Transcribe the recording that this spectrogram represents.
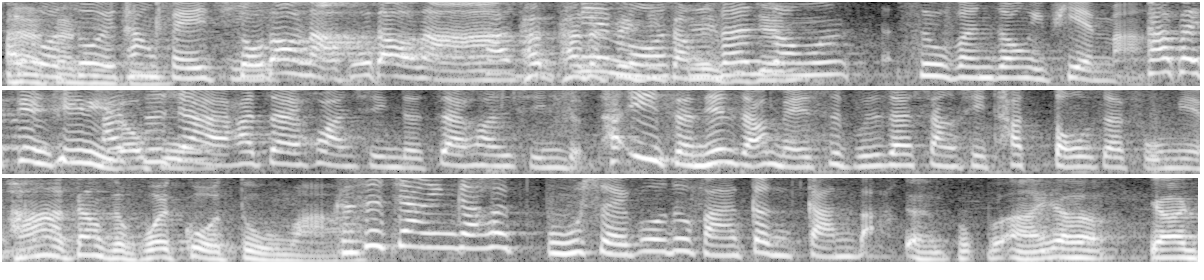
她如果坐一趟飞机，走到哪敷到哪，她面膜十分钟。十五分钟一片嘛，他在电梯里，他撕下来，他再换新的，再换新的，他一整天只要没事，不是在上戏，他都在敷面膜啊，这样子不会过度吗？可是这样应该会补水过度，反而更干吧？嗯，不不啊，要要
